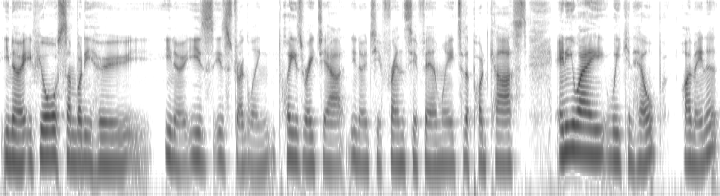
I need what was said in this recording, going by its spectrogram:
you know, if you're somebody who you know is is struggling please reach out you know to your friends to your family to the podcast. Any way we can help i mean it.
